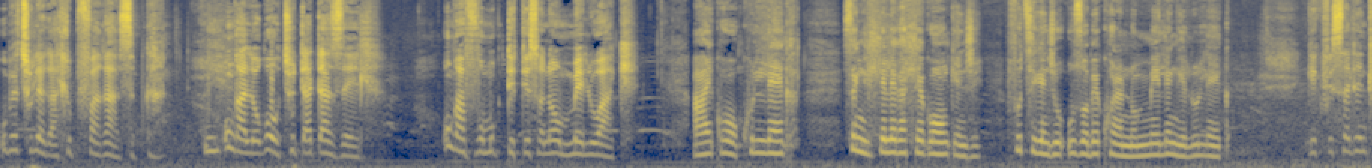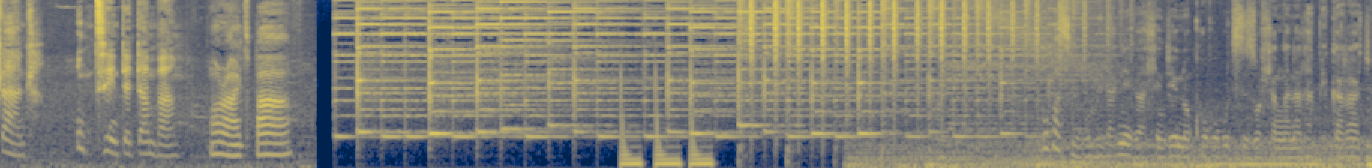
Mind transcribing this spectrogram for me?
Ubethule kahle ubufakazi bukani. Ungaloko uthi utatazele. Ungavumi ukudidiswa nommeli wakhe. Hayi kho khulileka. Sengihlele kahle konke nje. Futhi ke nje uzobe khona nommeli engeluleka. Ngikufisela inhlanhla. Ungithinte ntambama. All right, bye. Kahle nje nokhoko ukuthi sizohlangana lapha egarage.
